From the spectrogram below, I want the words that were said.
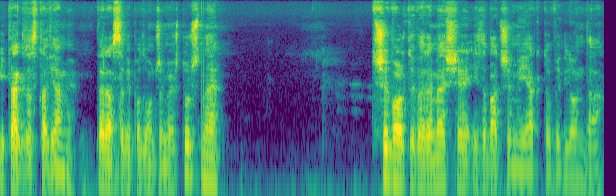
i tak zostawiamy. Teraz sobie podłączymy sztuczne 3 V w RMS-ie i zobaczymy jak to wygląda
